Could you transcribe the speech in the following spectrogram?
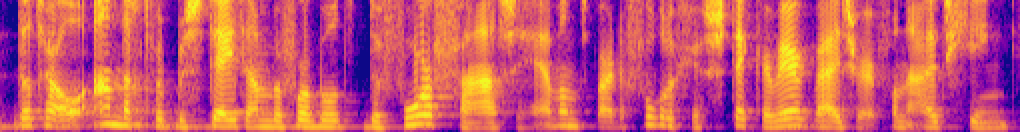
dat er al aandacht wordt besteed aan bijvoorbeeld de voorfase? Hè? Want waar de vorige stekkerwerkwijzer van uitging,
